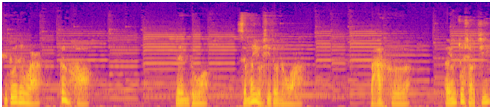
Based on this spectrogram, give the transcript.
许多人玩更好。人多，什么游戏都能玩。拔河，还用捉小鸡；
